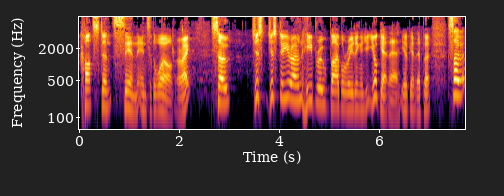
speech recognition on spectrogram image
constant sin into the world, all right? So just, just do your own Hebrew Bible reading and you, will get there. You'll get there. But so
